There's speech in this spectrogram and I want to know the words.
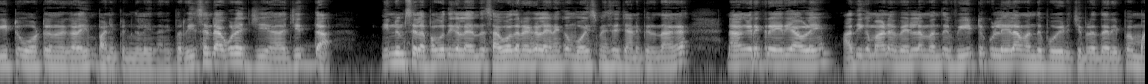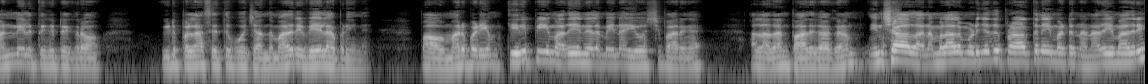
வீட்டு ஓட்டுநர்களையும் பணிப்பெண்களையும் தான். இப்போ ரீசெண்டாக கூட ஜி ஜித்தா இன்னும் சில பகுதிகளில் இருந்து சகோதரர்கள் எனக்கும் வாய்ஸ் மெசேஜ் அனுப்பியிருந்தாங்க. நாங்கள் இருக்கிற ஏரியாவிலையும் அதிகமான வெள்ளம் வந்து வீட்டுக்குள்ளேலாம் வந்து போயிடுச்சு பிரதர் இப்போ மண் இழுத்துக்கிட்டு இருக்கிறோம். இடுப்பெல்லாம் செத்து போச்சு. அந்த மாதிரி வேலை அப்படின்னு. பாவம். மறுபடியும் திருப்பியும் அதே நிலைமைனா யோசிச்சு பாருங்கள் அல்லா தான் பாதுகாக்கணும். இன்ஷா அல்லாஹ் நம்மளால் முடிஞ்சது பிரார்த்தனை மட்டும்தான். அதே மாதிரி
